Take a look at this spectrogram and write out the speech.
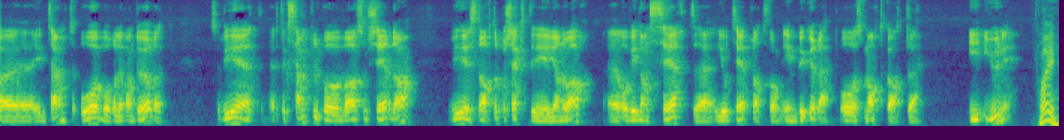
uh, internt, og våre leverandører. Så Vi er et, et, eksempel på hva som skjer da. Vi starta prosjektet i januar. Eh, og vi lanserte IOT-plattform, innbyggerapp og smartgate i juni. Oi.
